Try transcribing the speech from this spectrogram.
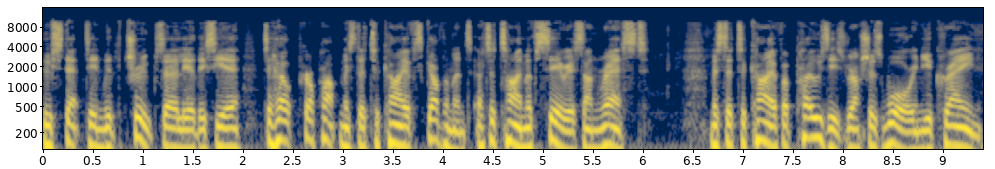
who stepped in with troops earlier this year to help prop up Mr. Tokayev's government at a time of serious unrest. Mr. Tokayev opposes Russia's war in Ukraine.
